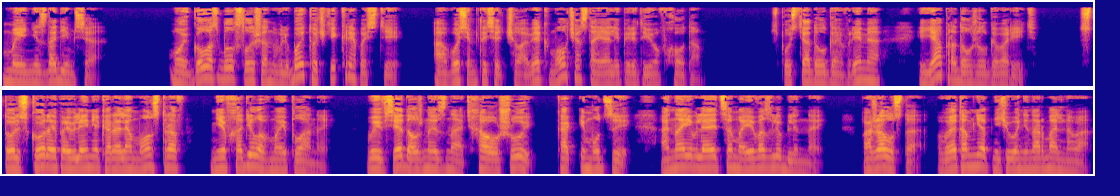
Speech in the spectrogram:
мы не сдадимся. Мой голос был слышен в любой точке крепости, а восемь тысяч человек молча стояли перед ее входом. Спустя долгое время я продолжил говорить. Столь скорое появление короля монстров не входило в мои планы. Вы все должны знать, Хао Шуй, как и Мудзи, она является моей возлюбленной. Пожалуйста, в этом нет ничего ненормального,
